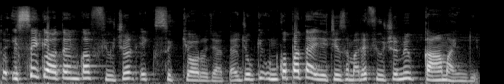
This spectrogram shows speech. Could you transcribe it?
तो इससे क्या होता है, उनका फ्यूचर एक सिक्योर हो जाता है, जो कि उनको पता है ये चीज़ हमारे फ्यूचर में काम आएँगी।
